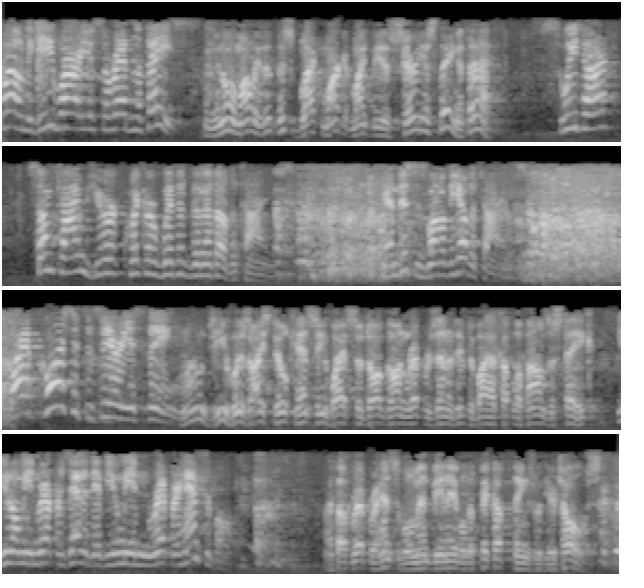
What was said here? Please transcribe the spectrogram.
Well, McGee, why are you so red in the face? You know, Molly, th- this black market might be a serious thing at that. Sweetheart, sometimes you're quicker witted than at other times. and this is one of the other times. Course it's a serious thing. Well, gee whiz, I still can't see why it's so doggone representative to buy a couple of pounds of steak. You don't mean representative, you mean reprehensible. I thought reprehensible meant being able to pick up things with your toes. That's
